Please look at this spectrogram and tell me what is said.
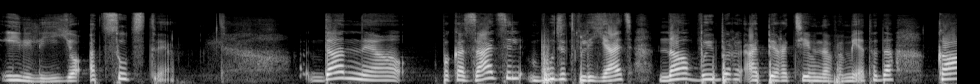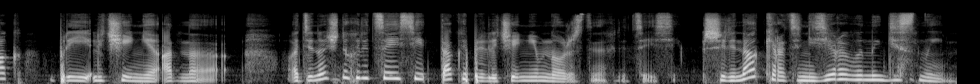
или ее отсутствие. Данный показатель будет влиять на выбор оперативного метода как при лечении одно одиночных рецессий, так и при лечении множественных рецессий. Ширина кератинизированной десны.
